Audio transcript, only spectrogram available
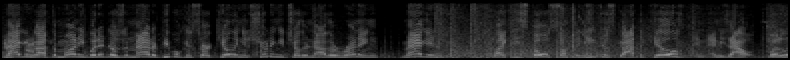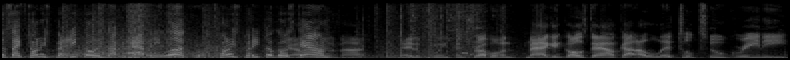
Magan got the money, but it doesn't matter. People can start killing and shooting each other now. They're running. Magan, like he stole something. He just got the kills, and, and he's out. But it looks like Tony Sperrito is not going to have any luck. Tony Sperrito goes Yeah, down. No, Native Queen's in trouble, and Magan goes down. Got a little too greedy,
